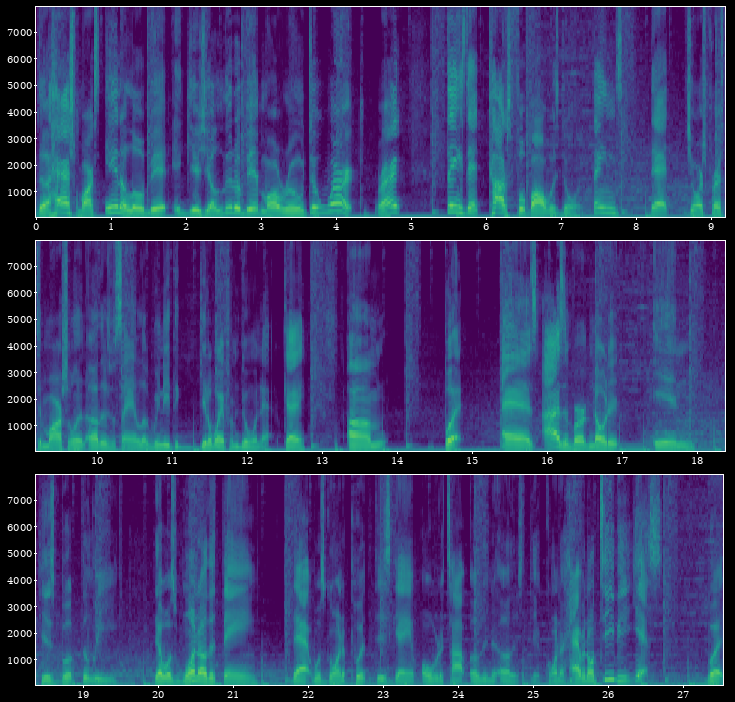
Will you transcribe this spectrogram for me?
the hash marks in a little bit, it gives you a little bit more room to work, right? things that college football was doing, things that George Preston Marshall and others were saying, look, we need to get away from doing that. Okay. Um, but as Eisenberg noted in his book, The League, there was one other thing that was going to put this game over the top other than the others. They're going to have it on TV, yes, but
